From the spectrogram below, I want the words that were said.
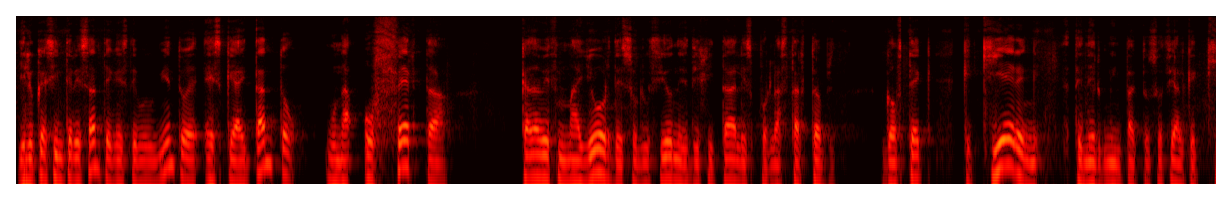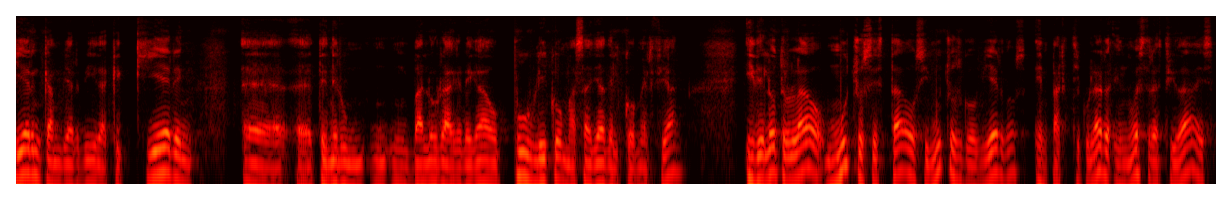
Y lo que es interesante en este movimiento es que hay tanto una oferta cada vez mayor de soluciones digitales por las startups GovTech que quieren tener un impacto social, que quieren cambiar vida, que quieren eh, eh, tener un, valor agregado público más allá del comercial. Y del otro lado, muchos estados y muchos gobiernos, en particular en nuestras ciudades,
